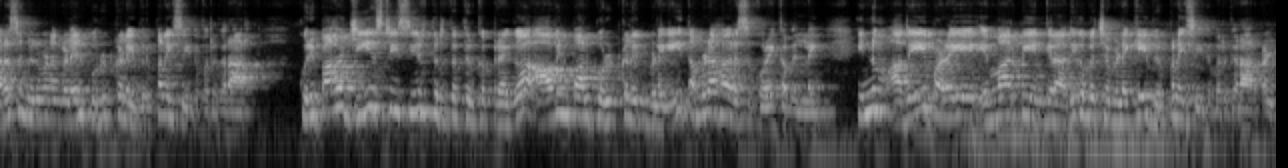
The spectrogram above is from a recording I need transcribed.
அரசு நிறுவனங்களில் பொருட்களை விற்பனை செய்து வருகிறார். குறிப்பாக ஜிஎஸ்டி சீர்திருத்தத்திற்கு பிறகு ஆவின் பால் பொருட்களின் விலையை தமிழக அரசு குறைக்கவில்லை. இன்னும் அதே பழைய எம்ஆர்பி என்கிற அதிகபட்ச விலைக்கே விற்பனை செய்து வருகிறார்கள்.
